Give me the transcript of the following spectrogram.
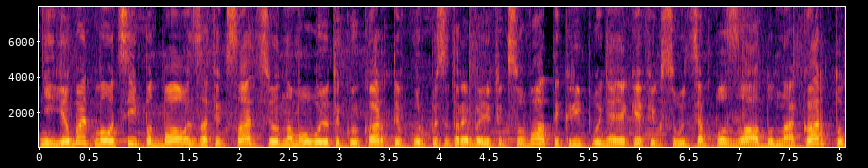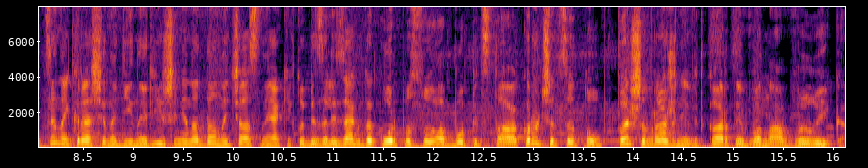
Ні, Єбет молодці подбали за фіксацію на малою такої карти. В корпусі треба її фіксувати. Кріплення, яке фіксується позаду на карту. Це найкраще надійне рішення на даний час. Ніяких тобі залізяк до корпусу або підстава. Коротше, це топ. Перше враження від карти вона велика.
